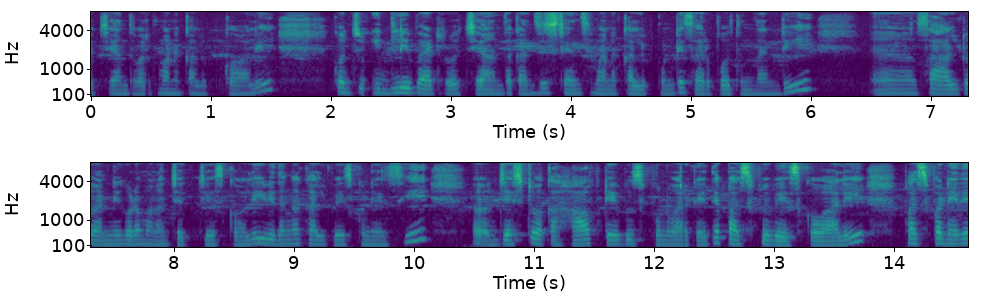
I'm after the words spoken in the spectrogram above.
వచ్చేంత వరకు మనం కలుపుకోవాలి. కొంచెం ఇడ్లీ బ్యాటర్ వచ్చే అంత కన్సిస్టెన్సీ మనం కలుపుకుంటే సరిపోతుందండి. సాల్ట్ అన్నీ కూడా మనం చెక్ చేసుకోవాలి. ఈ విధంగా కలిపేసుకునేసి జస్ట్ ఒక హాఫ్ టేబుల్ స్పూన్ వరకు అయితే పసుపు వేసుకోవాలి. పసుపు అనేది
